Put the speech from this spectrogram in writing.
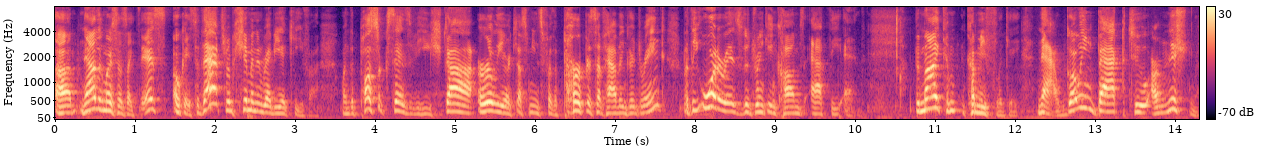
um, now the Gemara says like this. Okay, so that's from Shimon and Rabbi Akiva. When the pasuk says v'hishka earlier, it just means for the purpose of having her drink, but the order is the drinking comes at the end. B'mai kamiflagi. Now, going back to our Mishnah,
